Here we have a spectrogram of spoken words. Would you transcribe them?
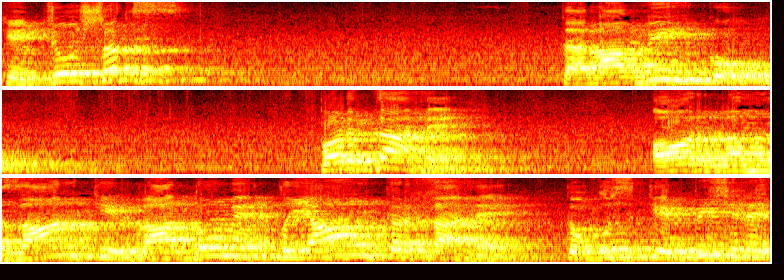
کہ جو شخص تراویح کو پڑھتا ہے اور رمضان کی راتوں میں قیام کرتا ہے تو اس کے پچھلے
